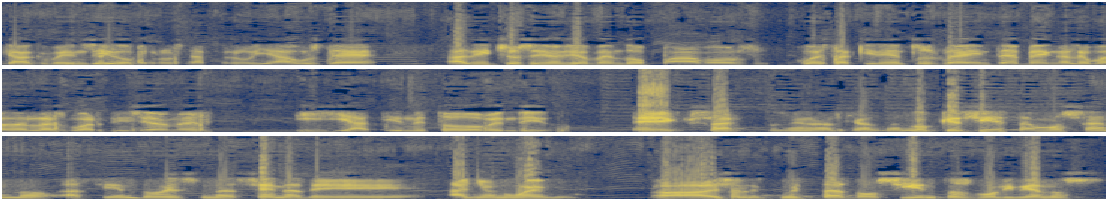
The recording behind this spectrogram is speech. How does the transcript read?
que ha vendido, pero, o sea, pero ya usted ha dicho, señor, yo vendo pavos, cuesta 520, venga, le voy a dar las guarniciones y ya tiene todo vendido. Exacto, señor alcalde. Lo que sí estamos haciendo, es una cena de Año Nuevo. Ah, Eso le cuesta 200 bolivianos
